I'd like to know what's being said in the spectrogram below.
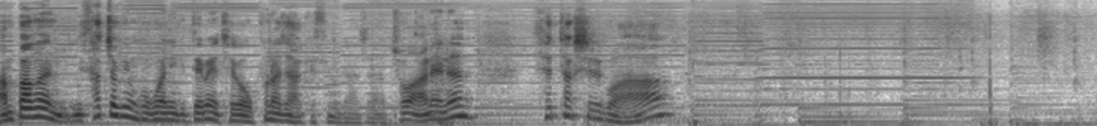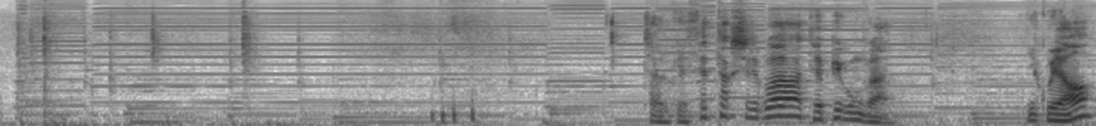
안방은 이 사적인 공간이기 때문에 제가 오픈하지 않겠습니다. 자, 저 안에는 세탁실과 자 이렇게 세탁실과 대피 공간 있고요.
